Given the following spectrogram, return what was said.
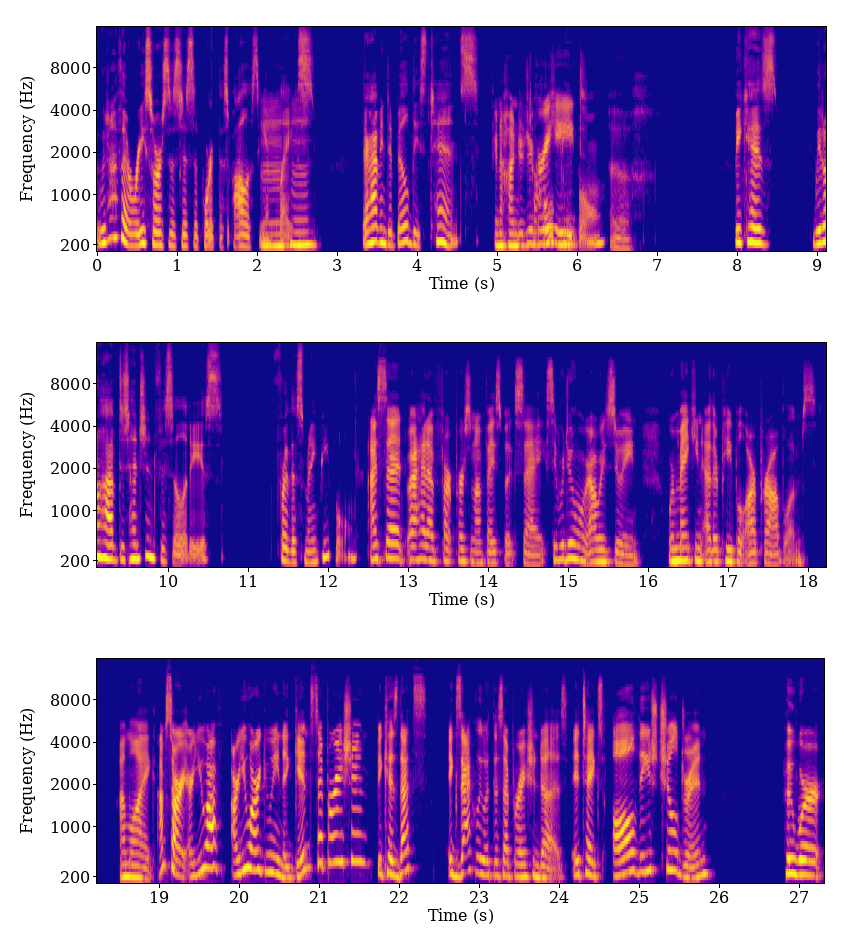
we don't have the resources to support this policy in place. Mhm. They're having to build these tents In 100 to degree heat. people Ugh. because we don't have detention facilities for this many people. I said, I had a person on Facebook say, see, we're doing what we're always doing. We're making other people our problems. I'm like, I'm sorry, are you off, are you arguing against separation? Because that's exactly what the separation does. It takes all these children who were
